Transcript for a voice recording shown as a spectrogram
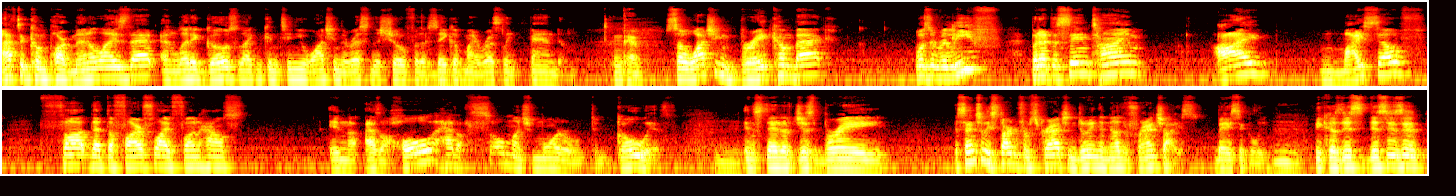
I have to compartmentalize that and let it go so that I can continue watching the rest of the show for the sake of my wrestling fandom. Okay. So watching Bray come back was a relief, but at the same time, I myself thought that the Firefly Funhouse in as a whole had so much more to, to go with mm. instead of just Bray essentially starting from scratch and doing another franchise basically. Mm. Because this this isn't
